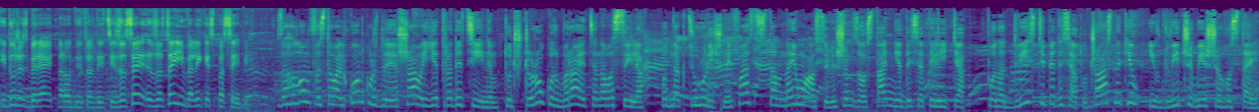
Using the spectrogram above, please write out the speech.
і дуже збирають народні традиції. За це за це їм велике спасибі. Загалом фестиваль-конкурс для Іршави є традиційним. Тут щороку збирається на Василя. Однак цьогорічний фест став наймасовішим за останнє десятиліття. Понад 250 учасників і вдвічі більше гостей.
